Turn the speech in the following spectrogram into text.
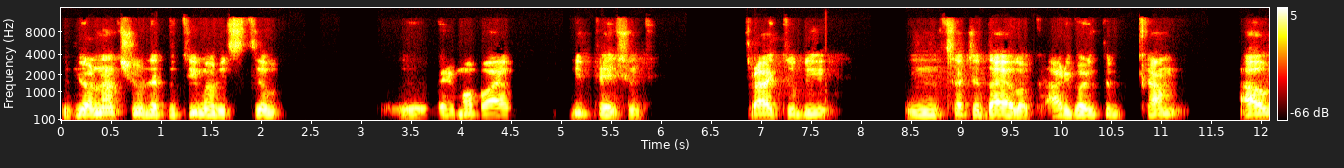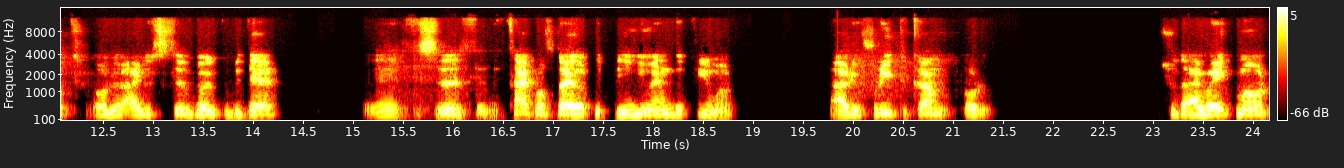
If you are not sure that the tumor is still uh, very mobile, be patient. Try to be in such a dialogue. Are you going to come out or are you still going to be there? Uh, this is the type of dialogue between you and the tumor. Are you free to come or should I wait more?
